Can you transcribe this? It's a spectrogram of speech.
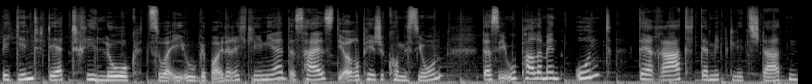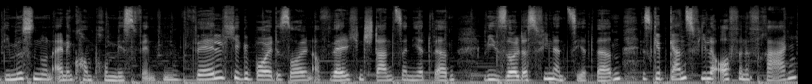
beginnt der Trilog zur EU-Gebäuderichtlinie. Das heißt, die Europäische Kommission, das EU-Parlament und der Rat der Mitgliedstaaten, die müssen nun einen Kompromiss finden. Welche Gebäude sollen auf welchen Stand saniert werden? Wie soll das finanziert werden? Es gibt ganz viele offene Fragen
